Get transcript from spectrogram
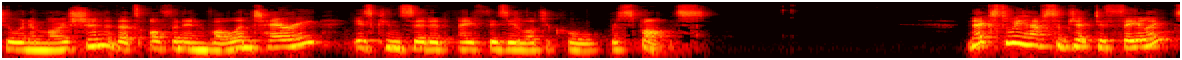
to an emotion that's often involuntary is considered a physiological response. Next, we have subjective feelings.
